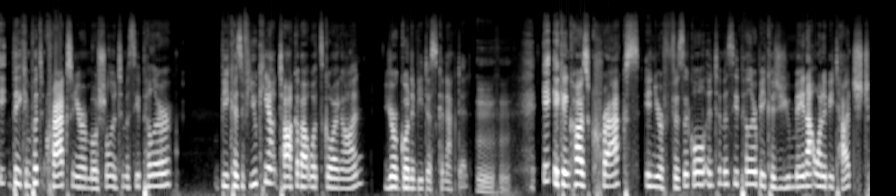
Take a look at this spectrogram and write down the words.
it, they can put cracks in your emotional intimacy pillar because if you can't talk about what's going on, you're going to be disconnected Mm-hmm. it, it can cause cracks in your physical intimacy pillar because you may not want to be touched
